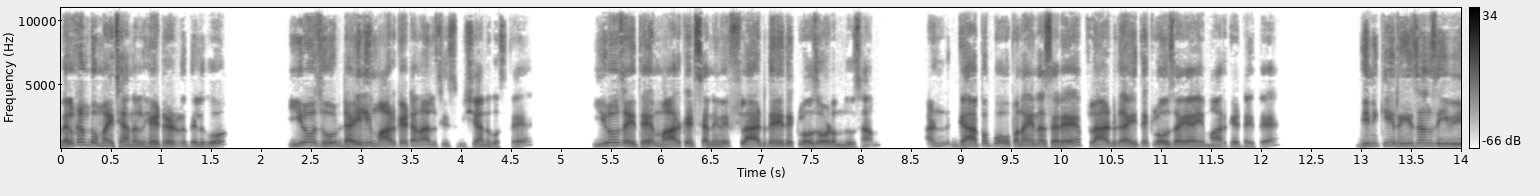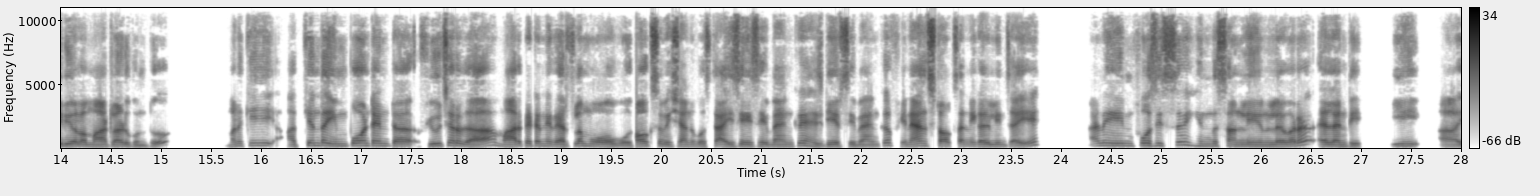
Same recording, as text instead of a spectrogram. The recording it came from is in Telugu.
వెల్కమ్ టు మై ఛానల్ హేట్రేటర్ తెలుగు. ఈరోజు డైలీ మార్కెట్ అనాలిసిస్ విషయానికి వస్తే ఈ రోజు అయితే మార్కెట్స్ అనేవి ఫ్లాట్గా అయితే క్లోజ్ అవ్వడం చూసాం. అండ్ గ్యాప్ అప్ ఓపెన్ అయినా సరే ఫ్లాట్గా అయితే క్లోజ్ అయ్యాయి మార్కెట్ అయితే. దీనికి రీజన్స్ ఈ వీడియోలో మాట్లాడుకుంటూ మనకి అత్యంత ఇంపార్టెంట్ ఫ్యూచర్గా మార్కెట్ అనేది ఎట్లా మూవ్ అవ్వదు స్టాక్స్ విషయానికి వస్తే ICICI bank HDFC bank finance stocks అన్ని కదిలించాయి. And Infosys Hindustan Unilever LNT ఈ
